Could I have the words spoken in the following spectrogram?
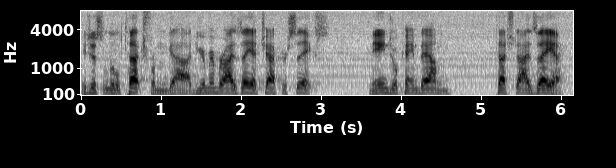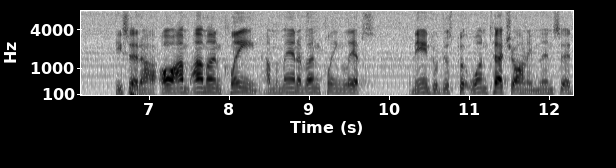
is just a little touch from God. You remember Isaiah chapter 6? The angel came down and touched Isaiah. He said, uh, Oh, I'm, I'm unclean. I'm a man of unclean lips. And the angel just put one touch on him and then said,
